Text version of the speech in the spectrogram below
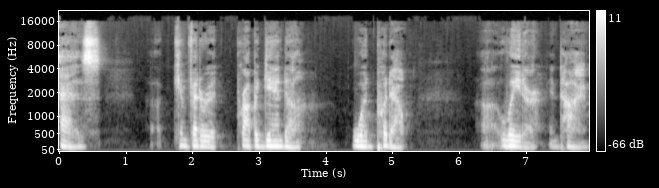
as uh, Confederate propaganda would put out uh, later in time.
